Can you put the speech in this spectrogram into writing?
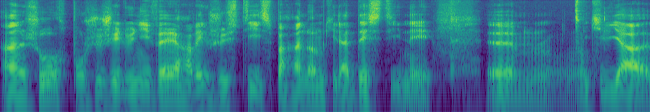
un jour pour juger l'univers avec justice par un homme qu'il a destiné, euh, qu'il y a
